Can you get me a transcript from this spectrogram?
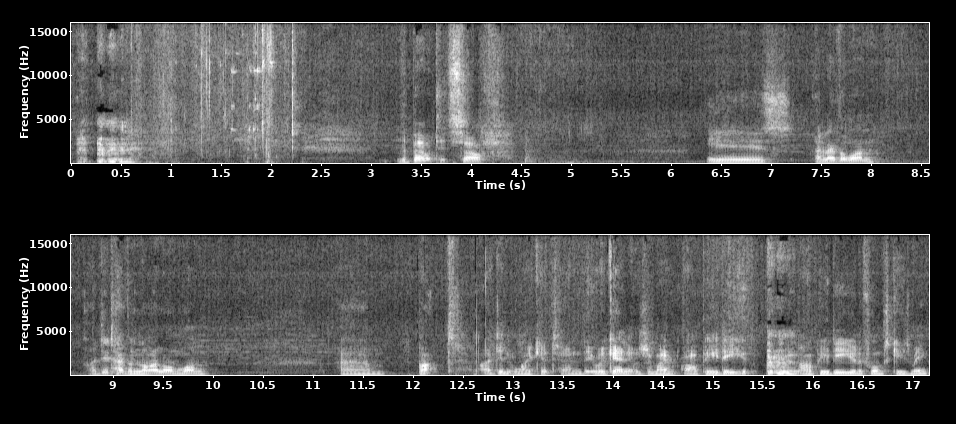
the belt itself is a leather one. I did have a nylon one, um, but I didn't like it, and it, again, it was for my RPD RPD uniform. Excuse me.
